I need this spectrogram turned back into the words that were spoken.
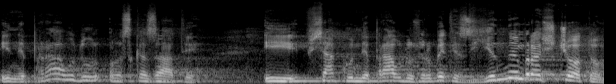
і неправду розказати, і всяку неправду зробити з єдним розчотом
